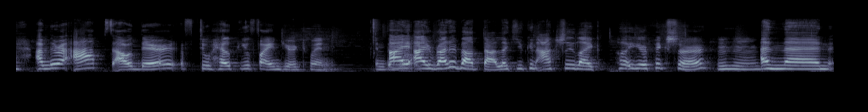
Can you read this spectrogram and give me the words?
just. And there are apps out there to help you find your twin. In the I, world. I read about that. Like you can actually like put your picture Mm-hmm. and then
